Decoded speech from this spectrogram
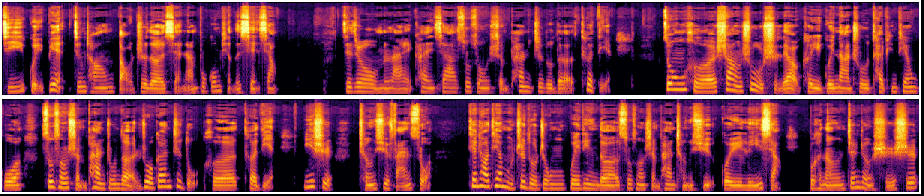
及诡辩，经常导致的显然不公平的现象。接着，我们来看一下诉讼审判制度的特点。综合上述史料，可以归纳出太平天国诉讼审判中的若干制度和特点：一是程序繁琐，天朝天母制度中规定的诉讼审判程序过于理想。不可能真正实施，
